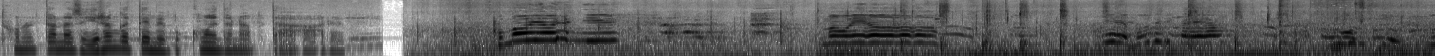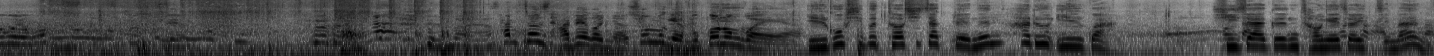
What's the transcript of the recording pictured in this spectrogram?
돈을 떠나서 이런 것 때문에 못 그만두나 보다. 고마워요 형님. 고마워요. 예, 뭐 드릴까요? 뭐, 요거 요거? 3,400원이요. 20개 묶어놓은 거예요. 7시부터 시작되는 하루 일과. 시작은 정해져 있지만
